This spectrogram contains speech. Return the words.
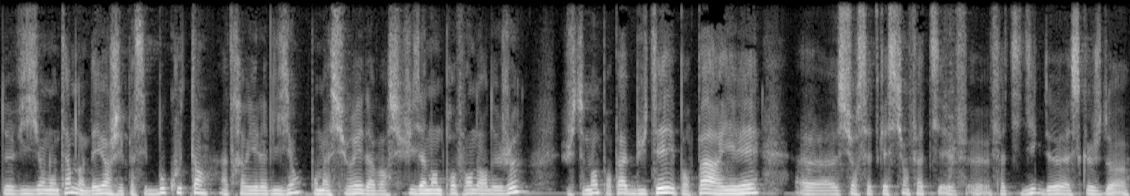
de vision long terme. Donc, d'ailleurs, j'ai passé beaucoup de temps à travailler la vision pour m'assurer d'avoir suffisamment de profondeur de jeu, justement pour pas buter et pour pas arriver euh, sur cette question euh, fatidique de est-ce que je dois,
